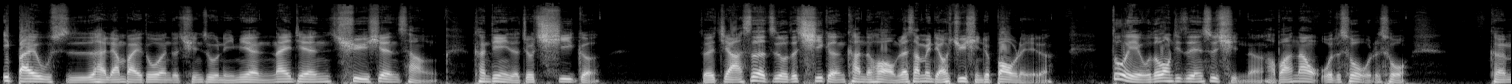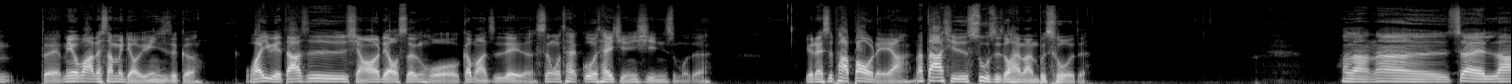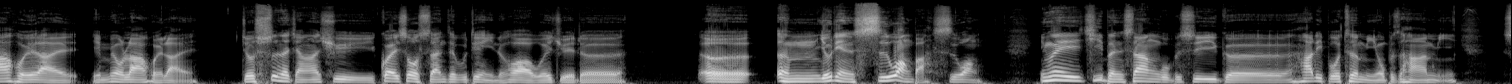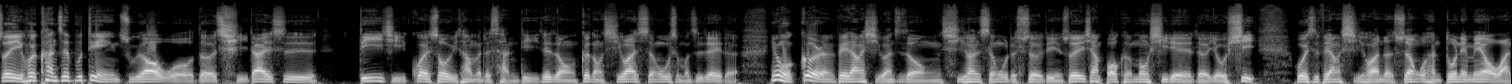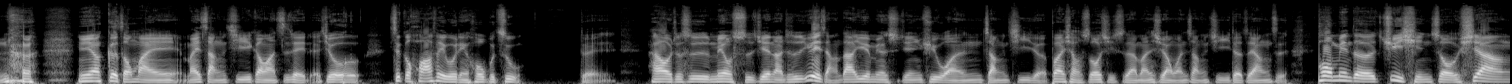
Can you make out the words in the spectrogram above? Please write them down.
一百五十还两百多人的群组里面，那一天去现场看电影的就七个，所以假设只有这七个人看的话，我们在上面聊剧情就爆雷了。对，我都忘记这件事情了，好吧？那我的错，我的错，可能对没有办法在上面聊，原因是这个。我还以为大家是想要聊生活干嘛之类的，生活太过得太艰辛什么的，原来是怕爆雷啊。那大家其实素质都还蛮不错的。好啦，那再拉回来也没有拉回来，就顺着讲下去。《怪兽三》这部电影的话，我会觉得，呃，嗯，有点失望吧，失望。因为基本上我不是一个哈利波特迷，我不是哈迷，所以会看这部电影。主要我的期待是。第一集《怪兽与他们的产地》这种各种奇幻生物什么之类的，因为我个人非常喜欢这种奇幻生物的设定，所以像宝可梦系列的游戏，我也是非常喜欢的。虽然我很多年没有玩了，因为要各种买买掌机干嘛之类的，就这个花费我有点 hold 不住。对，还有就是没有时间啦，就是越长大越没有时间去玩掌机的。不然小时候其实还蛮喜欢玩掌机的这样子。后面的剧情走向。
